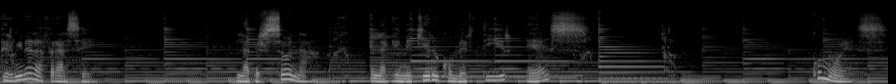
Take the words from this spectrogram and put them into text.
Termina la frase. La persona en la que me quiero convertir es... ¿Cómo es?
